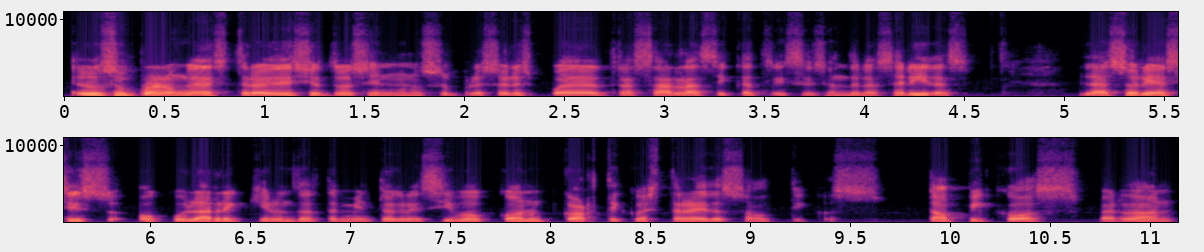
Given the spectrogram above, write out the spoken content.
El uso prolongado de esteroides y otros inmunosupresores puede retrasar la cicatrización de las heridas. La psoriasis ocular requiere un tratamiento agresivo con corticosteroides ópticos tópicos, perdón.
